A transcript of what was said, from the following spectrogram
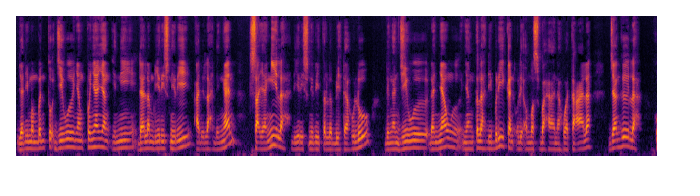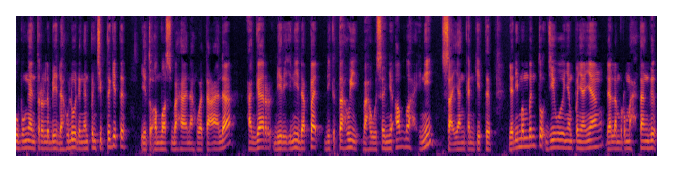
Jadi membentuk jiwa yang penyayang ini dalam diri sendiri adalah dengan sayangilah diri sendiri terlebih dahulu dengan jiwa dan nyawa yang telah diberikan oleh Allah Subhanahu Wa Taala jagalah hubungan terlebih dahulu dengan pencipta kita iaitu Allah Subhanahu Wa Taala agar diri ini dapat diketahui bahawasanya Allah ini sayangkan kita. Jadi membentuk jiwa yang penyayang dalam rumah tangga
